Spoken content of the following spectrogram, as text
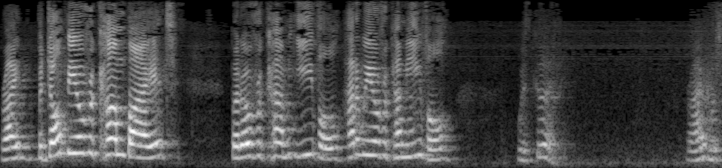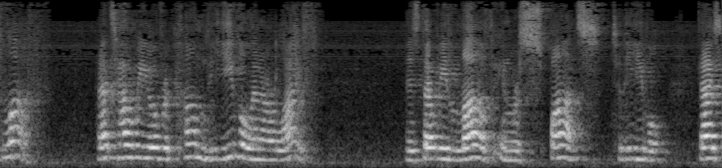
right? But don't be overcome by it, but overcome evil. How do we overcome evil? With good, right? With love. That's how we overcome the evil in our life, is that we love in response to the evil. Guys,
